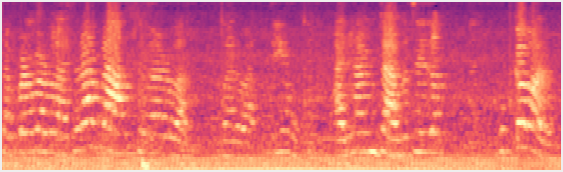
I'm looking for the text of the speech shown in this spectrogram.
थप्पड़ मरवाया था ना मैं आपसे मरवा मरवाती हूँ अरे हम ज़्यादा से ज़्यादा मुक्का मारो।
